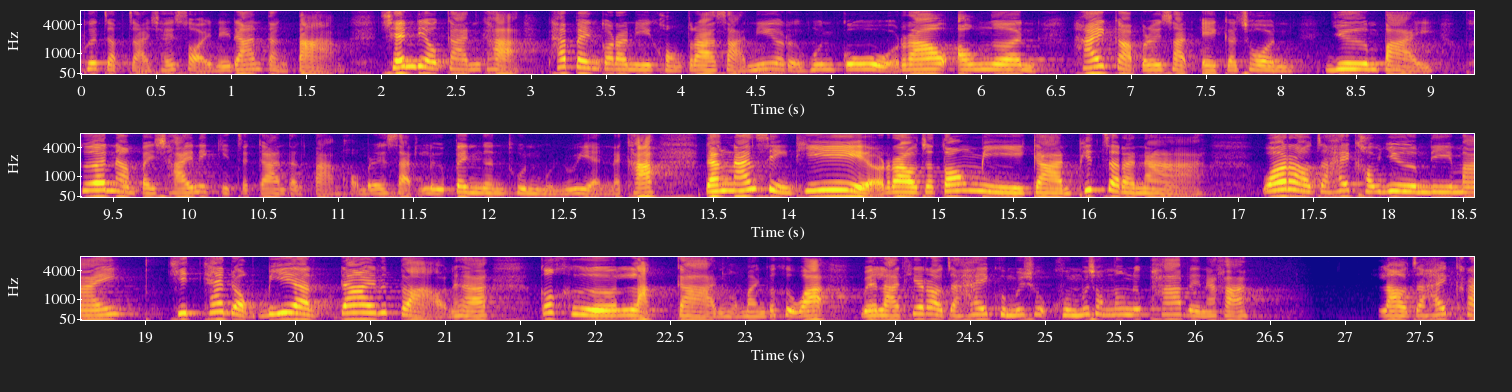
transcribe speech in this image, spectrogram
เพื่อจับจ่ายใช้สอยในด้านต่างๆ เช่นเดียวกันค่ะ ถ้าเป็นกรณีของตราสารหนี้หรือหุ้นกู้ เราเอาเงินให้กับบริษัทเอกชนยืมไป เพื่อนำไปใช้ในกิจการต่างๆ ของบริษัท หรือเป็นเงินทุนหมุนเวียนนะคะ ดังนั้นสิ่งที่เราจะต้องมีการพิจารณาว่าเราจะให้เขายืมดีไหม คิดแค่ดอกเบี้ยได้หรือเปล่านะคะก็คือหลักการของมันก็คือว่า เวลาที่เราจะให้คุณผู้ชมคุณผู้ชมต้องนึกภาพเลยนะคะ เราจะให้ใคร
